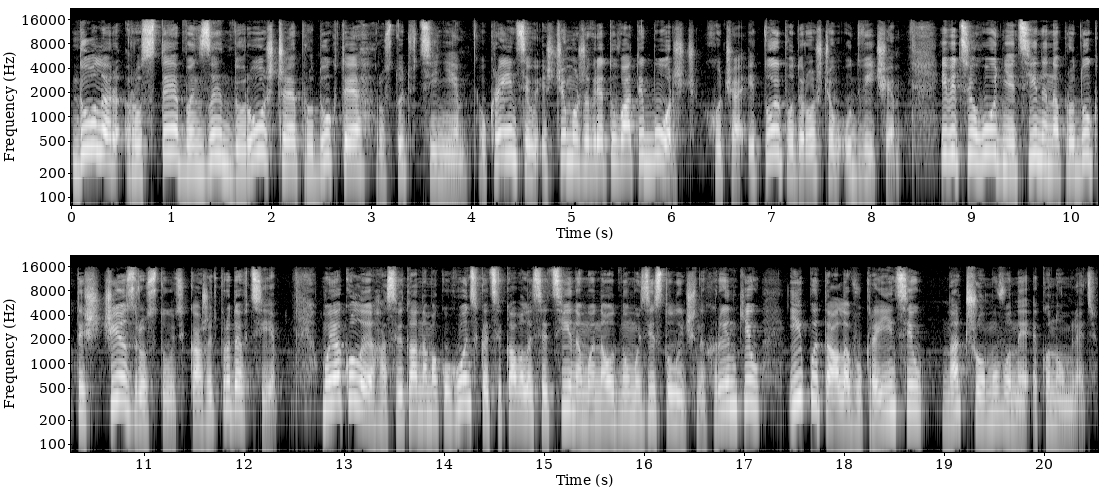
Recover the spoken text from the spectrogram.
Долар росте, бензин дорожче, продукти ростуть в ціні. Українців іще може врятувати борщ, хоча і той подорожчав удвічі. І від сьогодні ціни на продукти ще зростуть, кажуть продавці. Моя колега Світлана Макогонська цікавилася цінами на одному зі столичних ринків і питала в українців, на чому вони економлять.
